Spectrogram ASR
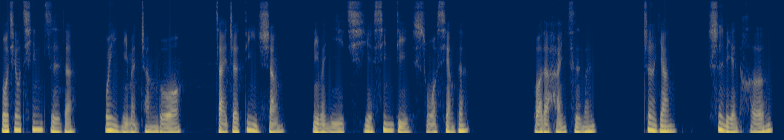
我就亲自的为你们张罗在这地上，你们一切心底所想的，我的孩子们，这样是联合，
